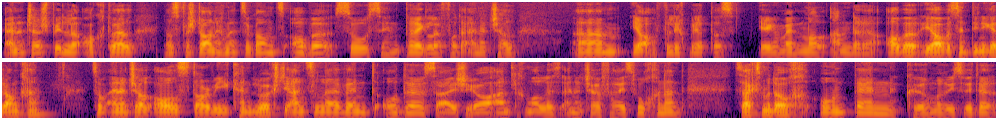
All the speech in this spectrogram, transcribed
NHL-Spieler aktuell. Das verstehe ich nicht so ganz, aber so sind die Regeln von der NHL. Ähm, ja, vielleicht wird das irgendwann mal ändern. Aber ja, was sind deine Gedanken? Zum NHL All-Star Weekend schaust, die einzelnen Events, oder sagst, ja, endlich mal ein NHL-freies Wochenende. Sag's mir doch und dann hören wir uns wieder.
